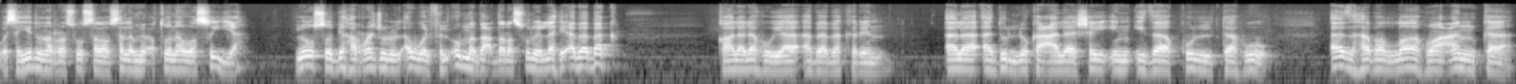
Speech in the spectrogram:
وسيدنا الرسول صلى الله عليه وسلم يعطينا وصية يوصي بها الرجل الأول في الأمة بعد رسول الله أبا بكر. قال له يا أبا بكر ألا أدلك على شيء إذا قلته؟ أذهب الله عنك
